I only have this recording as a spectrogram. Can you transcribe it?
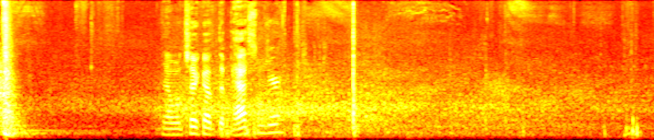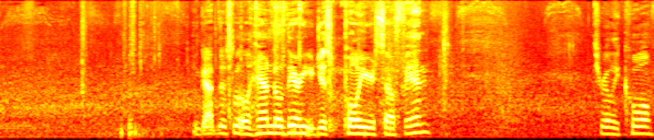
Now we'll check out the passenger. You got this little handle there, you just pull yourself in. It's really cool.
